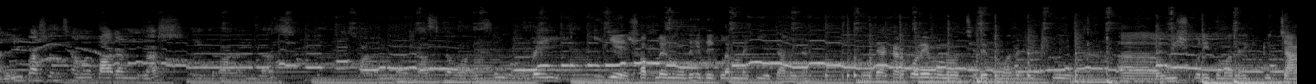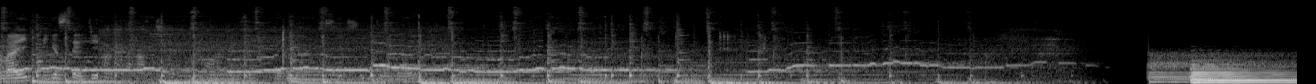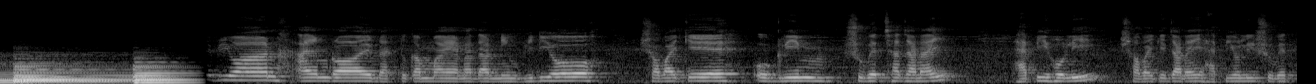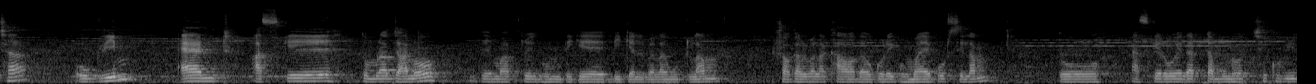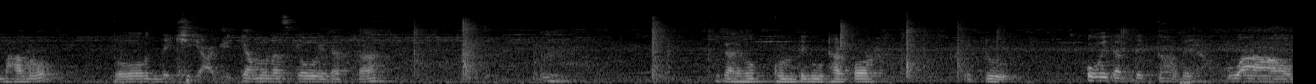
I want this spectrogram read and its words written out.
আর এই পাশে হচ্ছে আমার বাগান গ্লাস বাগান বিলাস। বাগান বিলাস কি যে স্বপ্নের মধ্যেই দেখলাম নাকি জানি না। তো দেখার পরে মনে হচ্ছে যে তোমাদের একটু উইশ করি তোমাদের একটু জানাই, ঠিক আছে? যে I am Roy back to come my another new video সবাইকে অগ্রিম শুভেচ্ছা জানাই। হ্যাপি হোলি সবাইকে জানাই হ্যাপি হোলির শুভেচ্ছা, অগ্রিম। অ্যান্ড আজকে তোমরা জানো যে মাত্রই ঘুম থেকে বিকেলবেলা উঠলাম। সকালবেলা খাওয়া দাওয়া করে ঘুমায় পড়ছিলাম। তো আজকের ওয়েদারটা মনে হচ্ছে খুবই ভালো। তো দেখি আগে কেমন আজকে ওয়েদারটা যাই হোক ঘুম থেকে ওঠার পর একটু ওয়েদার দেখতে হবে। ওয়াও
